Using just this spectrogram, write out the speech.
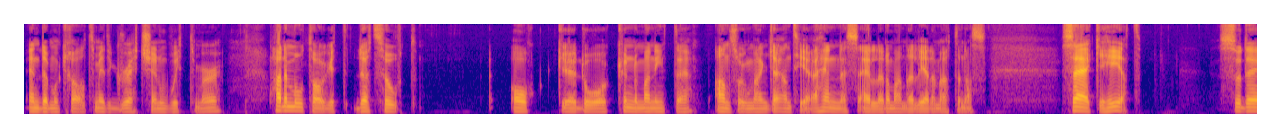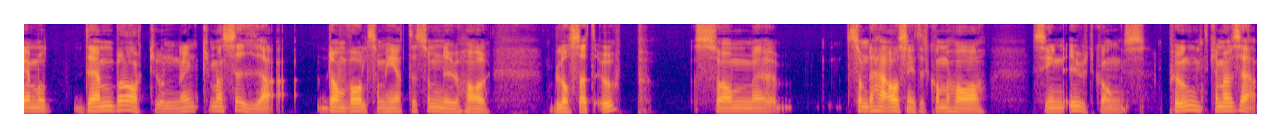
en demokrat som heter Gretchen Whitmer, hade mottagit dödshot. Och eh, då kunde man inte, ansåg man, garantera hennes eller de andra ledamöternas säkerhet. Så det är mot den bakgrunden kan man säga de våldsamheter som nu har blossat upp som, eh, som det här avsnittet kommer ha sin utgångspunkt kan man väl säga.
